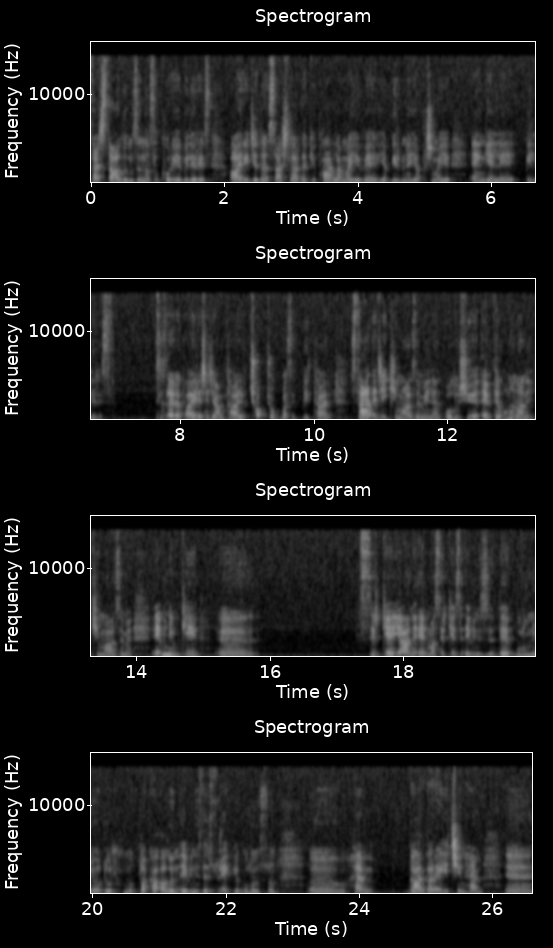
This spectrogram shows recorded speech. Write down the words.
Saç sağlığımızı nasıl koruyabiliriz? Ayrıca da saçlardaki parlamayı ve birbirine yapışmayı engelleyebiliriz. Sizlerle paylaşacağım tarif çok çok basit bir tarif. Sadece iki malzemeyle oluşuyor. Evde bulunan iki malzeme. Eminim ki e, sirke yani elma sirkesi evinizde bulunuyordur. Mutlaka alın evinizde sürekli bulunsun. E, hem gargara için hem e,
